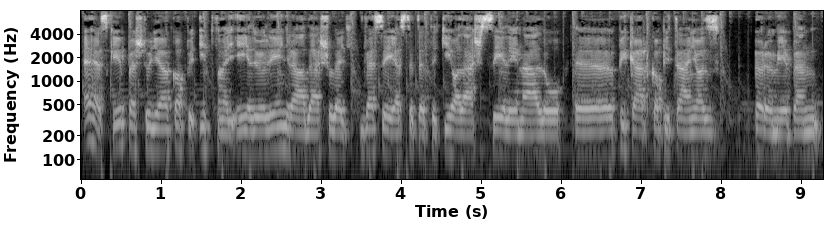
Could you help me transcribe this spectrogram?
Ehhez képest ugye a kapi- itt van egy élőlény, ráadásul egy veszélyeztetett, egy kihalás szélén álló ö, Picard kapitány az örömében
